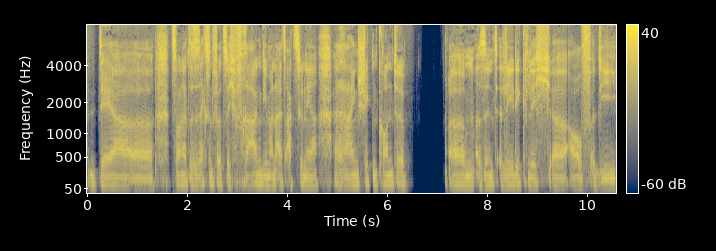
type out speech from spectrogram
der äh, 246 Fragen, die man als Aktionär reinschicken konnte, ähm, sind lediglich äh, auf die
